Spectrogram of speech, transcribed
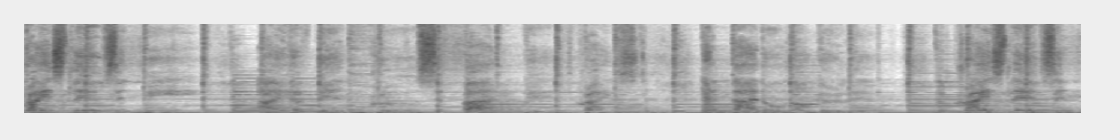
Christ lives in me. I have been crucified Christ lives in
